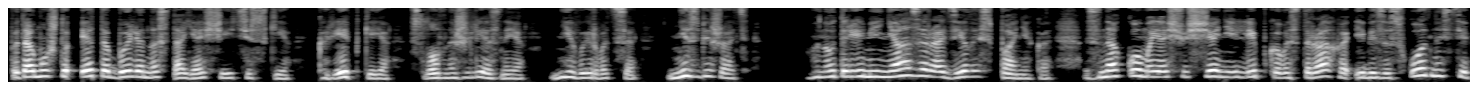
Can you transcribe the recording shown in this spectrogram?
потому что это были настоящие тиски, крепкие, словно железные, не вырваться, не сбежать, Внутри меня зародилась паника, знакомое ощущение липкого страха и безысходности,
